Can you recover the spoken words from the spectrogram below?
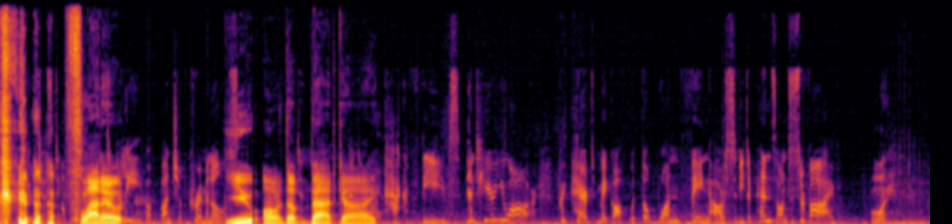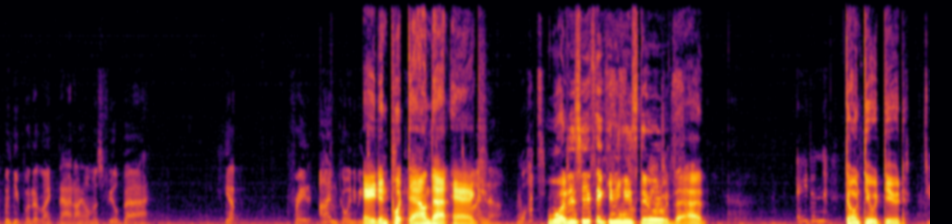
bad guy. Flat out. Believe a bunch of criminals. You are the bad know you were guy. Make off with the one thing our city depends on to survive. Boy, when you put it like that, I almost feel bad. Yep. Afraid I'm going to be. Aiden, put down that egg. What? What is he thinking he's doing with that? Aiden, Don't do it, dude. Do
